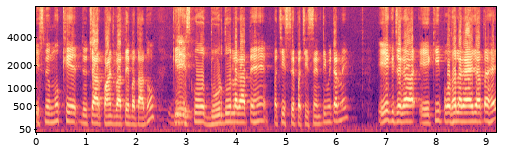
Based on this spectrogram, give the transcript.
इसमें मुख्य जो चार पाँच बातें बता दूँ कि इसको दूर दूर लगाते हैं 25 से 25 सेंटीमीटर में। एक जगह एक ही पौधा लगाया जाता है।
